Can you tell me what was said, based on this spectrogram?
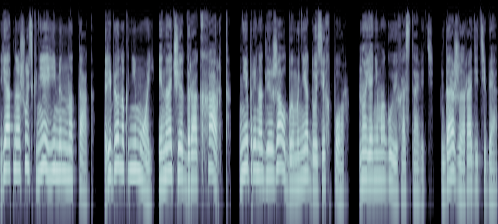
Я отношусь к ней именно так. Ребенок не мой, иначе Дракхарт не принадлежал бы мне до сих пор. Но я не могу их оставить, даже ради тебя.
